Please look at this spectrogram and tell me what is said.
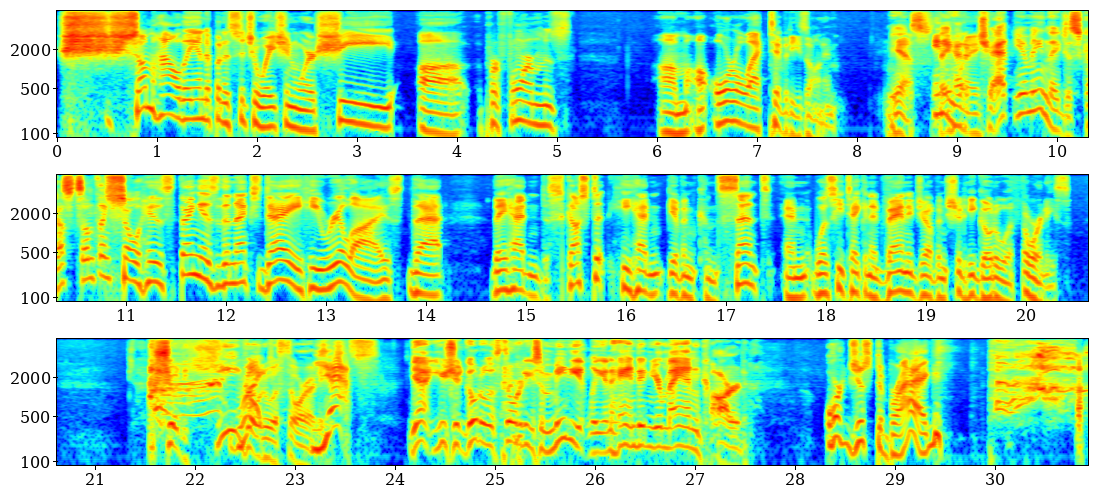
somehow they end up in a situation where she uh, performs um, uh, oral activities on him. Yes. Anyway, they had a chat, you mean? They discussed something? So his thing is the next day he realized that they hadn't discussed it, he hadn't given consent, and was he taken advantage of, and should he go to authorities? Should he right. go to authorities? Yes. Yeah, you should go to authorities immediately and hand in your man card. Or just to brag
